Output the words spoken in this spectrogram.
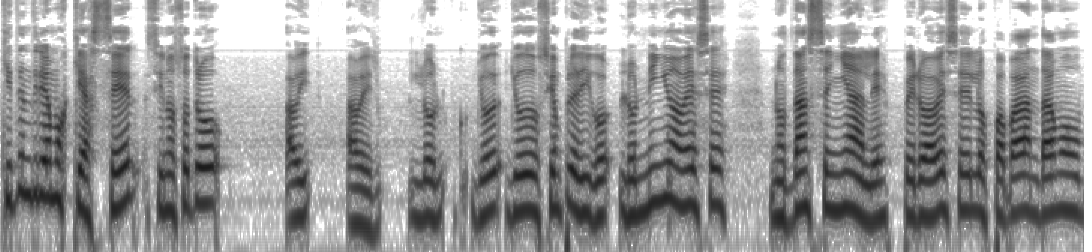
¿Qué tendríamos que hacer si nosotros, a, ver, yo, yo siempre digo, los niños a veces nos dan señales, pero a veces los papás andamos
